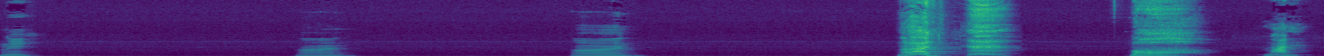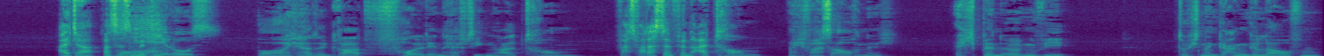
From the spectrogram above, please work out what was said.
Nicht. Nein. Nein. Nein! Boah. Mann. Alter, was ist denn mit dir los? Boah, ich hatte gerade voll den heftigen Albtraum. Was war das denn für ein Albtraum? Ich weiß auch nicht. Ich bin irgendwie durch einen Gang gelaufen.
